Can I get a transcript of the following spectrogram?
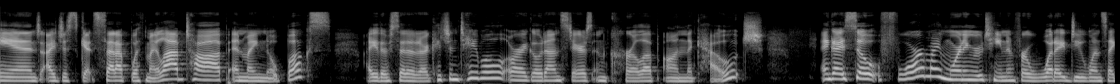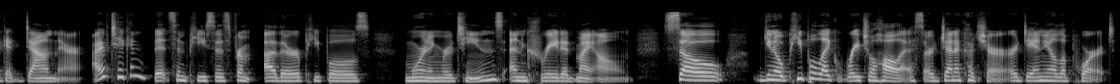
and I just get set up with my laptop and my notebooks. I either sit at our kitchen table or I go downstairs and curl up on the couch. And guys, so for my morning routine and for what I do once I get down there, I've taken bits and pieces from other people's morning routines and created my own. So, you know, people like Rachel Hollis or Jenna Kutcher or Danielle Laporte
